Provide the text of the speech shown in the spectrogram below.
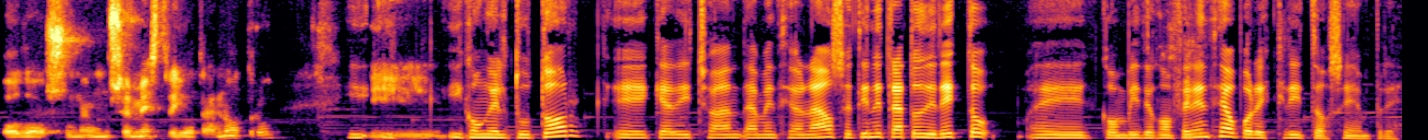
o dos, una en un semestre y otra en otro y, con el tutor eh, que ha dicho, ha mencionado, ¿se tiene trato directo eh, con videoconferencia o por escrito siempre?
